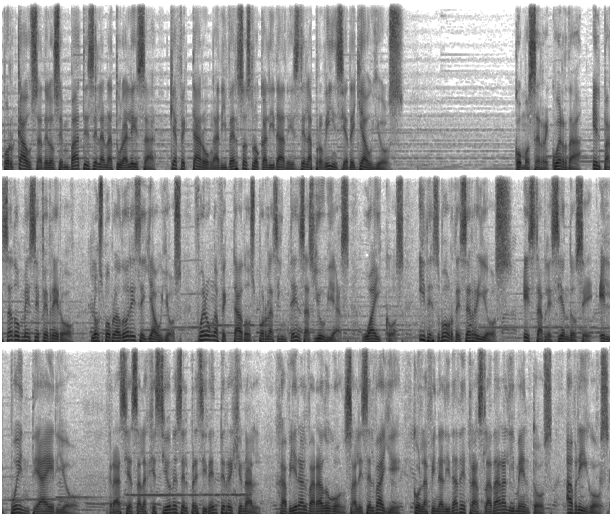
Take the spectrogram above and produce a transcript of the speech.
por causa de los embates de la naturaleza que afectaron a diversas localidades de la provincia de Yauyos. Como se recuerda, el pasado mes de febrero, los pobladores de Yauyos fueron afectados por las intensas lluvias, huaicos y desbordes de ríos, estableciéndose el puente aéreo. Gracias a las gestiones del presidente regional, Javier Alvarado González del Valle, con la finalidad de trasladar alimentos, abrigos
